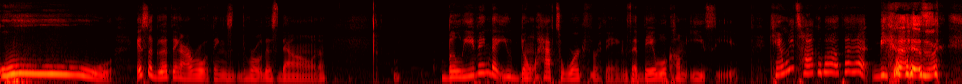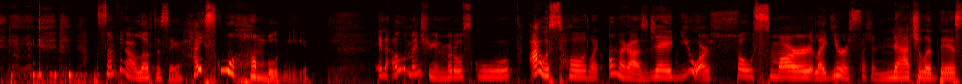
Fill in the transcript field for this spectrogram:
Ooh, it's a good thing I wrote things wrote this down. Believing that you don't have to work for things, that they will come easy. Can we talk about that? Because something I love to say, high school humbled me in elementary and middle school, I was told like, "Oh my gosh, Jade, you are so smart. Like you're such a natural at this.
